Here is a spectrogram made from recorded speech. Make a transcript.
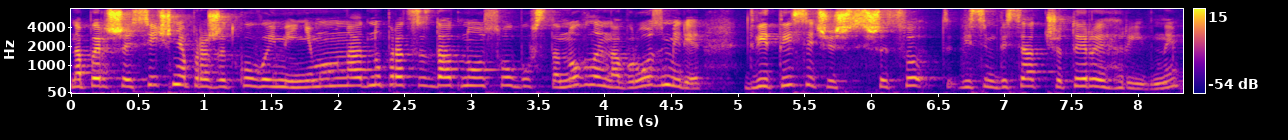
на 1 січня прожитковий мінімум на одну працездатну особу встановлено в розмірі 2684 гривни.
